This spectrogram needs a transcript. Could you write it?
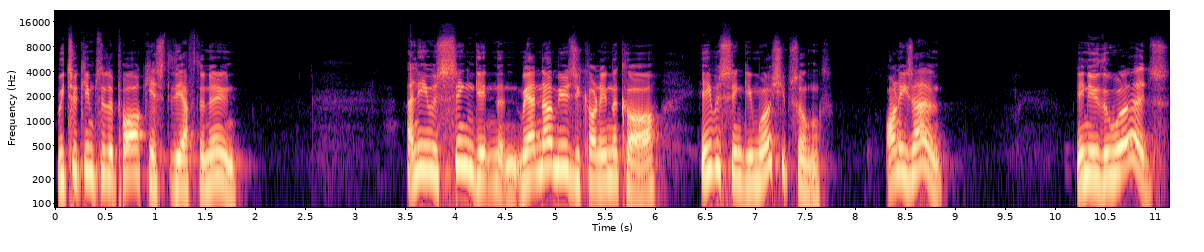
We took him to the park yesterday afternoon. And he was singing. We had no music on in the car. He was singing worship songs on his own. He knew the words.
